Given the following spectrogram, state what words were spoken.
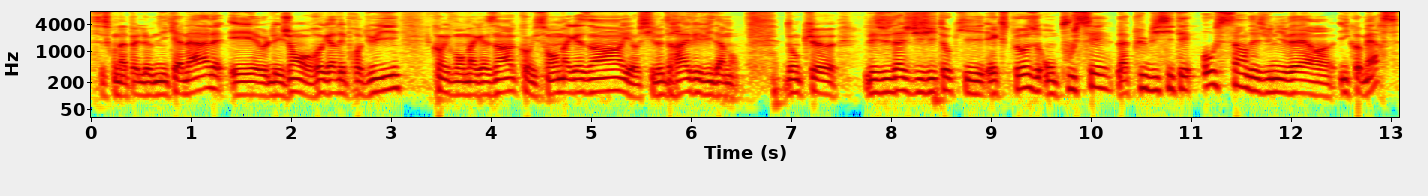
C'est ce qu'on appelle l'omnicanal et euh, les gens regardent les produits quand ils vont au magasin, quand ils sont en magasin. Il y a aussi le drive évidemment. Donc euh, les usages digitaux qui explosent ont poussé la publicité au sein des univers euh, e-commerce.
